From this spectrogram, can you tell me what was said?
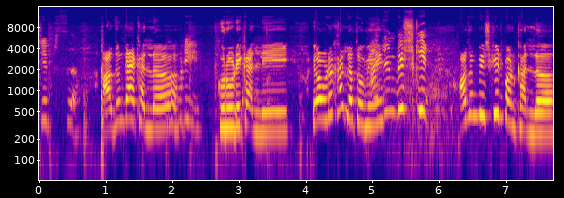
चिप्स. अजून काय खाल्लं? पुडी कुरुडी खाल्ली. एवढं खाल्लं तुम्ही? अजून बिस्किट. अजून बिस्किट पण खाल्लं.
